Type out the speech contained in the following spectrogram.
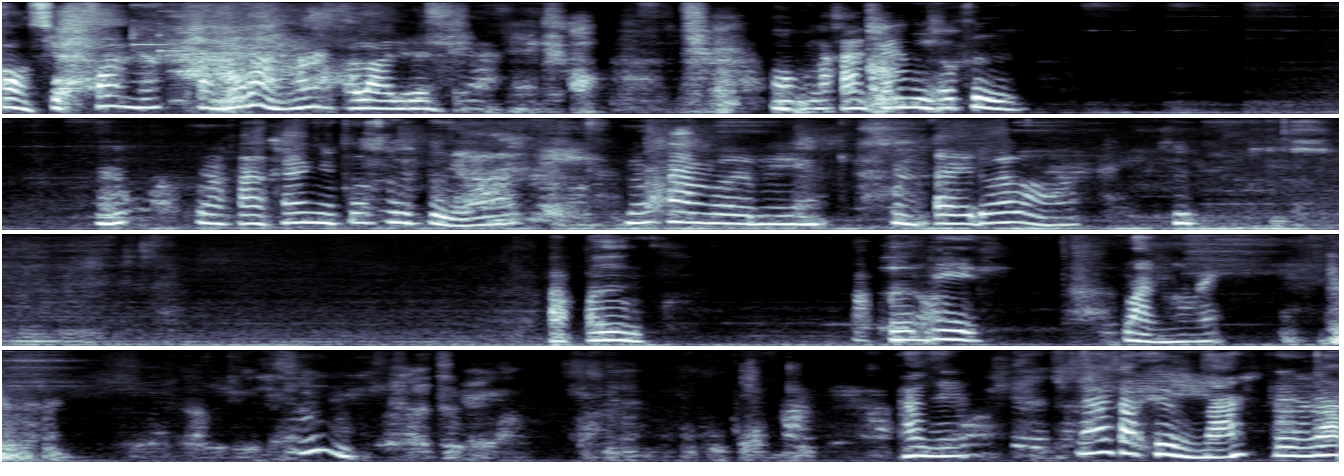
ออกชิฟฟ่อนนะแต่ไม่หวานมากอร่อยเลยออกราคาแค่นี้ก็คือ ราคาแค่นี้ก็คือถือว่าไม่แพงเลยมีสนใจด้วยหรอปลาปื้มปลาปื้มที่หวานน้อยอันนี้น่าจะถึงนะถึงได้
